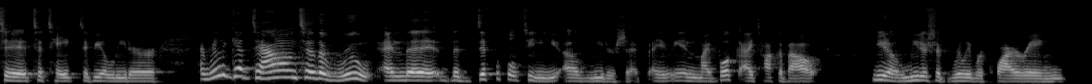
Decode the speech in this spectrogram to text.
to to take to be a leader and really get down to the root and the the difficulty of leadership. In my book, I talk about you know leadership really requiring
